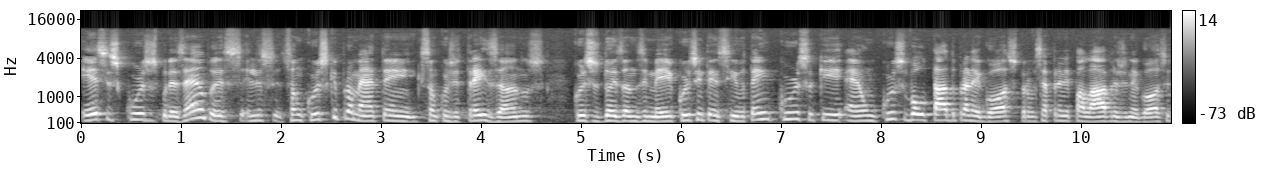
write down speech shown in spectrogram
esses cursos, por exemplo, eles, eles, são cursos que prometem, que são cursos de três anos, cursos de dois anos e meio, curso intensivo. Tem curso que é um curso voltado para negócio, para você aprender palavras de negócio,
